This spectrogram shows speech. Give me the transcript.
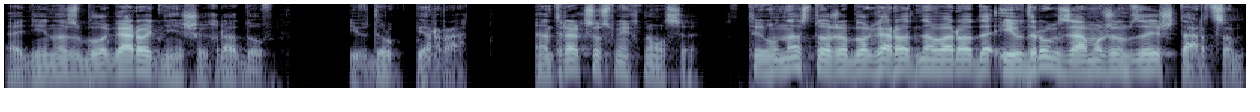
один из благороднейших родов. И вдруг пират». Антракс усмехнулся. «Ты у нас тоже благородного рода, и вдруг замужем за иштарцем».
